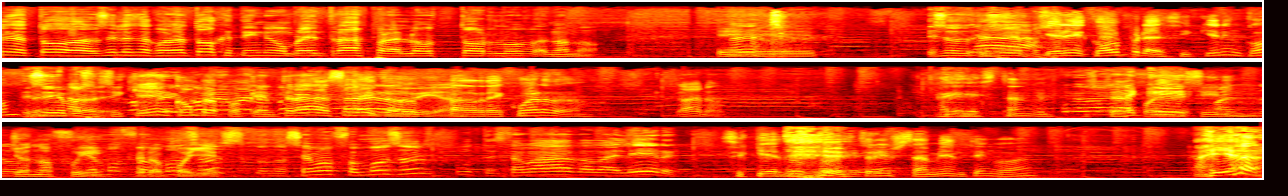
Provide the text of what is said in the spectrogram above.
Gente. Acordarles a todos, hacerles acordar a todos que tienen que comprar entradas para los Thor. los- No, no. Eh, eso, eso ya pasó. Quiere compra, si quieren compra. Eso ya pasó. si quieren compra porque entradas hay Claro, todavía. Para el recuerdo. Claro. Ahí están. Ustedes Hay pueden que- decir, yo no fui, pero apoyé. Cuando seamos famosos, puta, esta va, va a valer. Si quieres Doctor Strange también tengo, ¿ah? Allá.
